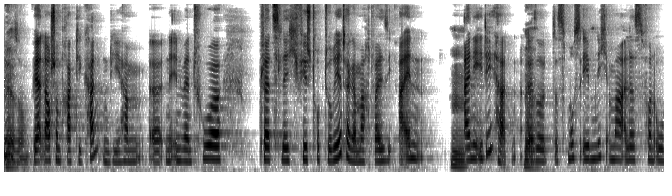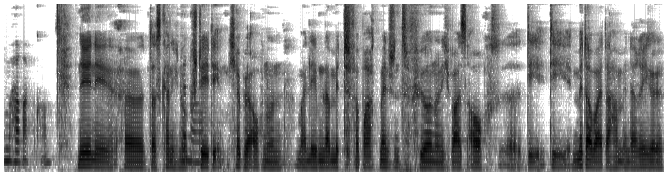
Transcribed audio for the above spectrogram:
Lösung. Ja. Wir hatten auch schon Praktikanten, die haben äh, eine Inventur plötzlich viel strukturierter gemacht, weil sie ein, hm. eine Idee hatten. Ja. Also das muss eben nicht immer alles von oben herabkommen. Nee, nee, äh, das kann ich nur genau. bestätigen. Ich habe ja auch nun mein Leben damit verbracht, Menschen zu führen und ich weiß auch, äh, die, die Mitarbeiter haben in der Regel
